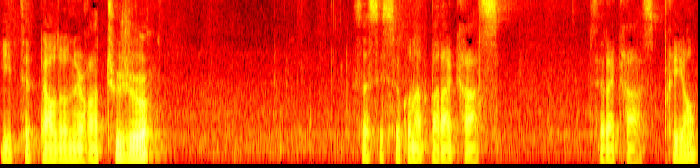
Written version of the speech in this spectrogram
il te pardonnera toujours. Ça, c'est ce qu'on appelle la grâce. C'est la grâce. Prions.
